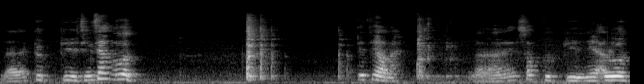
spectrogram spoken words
đấy, cực kỳ chính xác luôn. Tiếp theo này. Đấy, sóc cực kỳ nhẹ luôn.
